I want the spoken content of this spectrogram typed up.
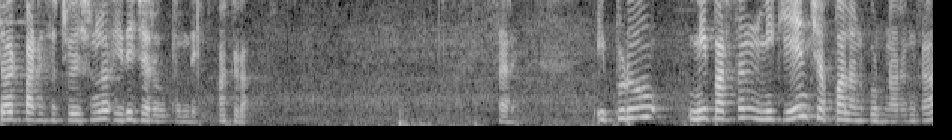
థర్డ్ పార్టీ సిచ్యువేషన్లో ఇది జరుగుతుంది అక్కడ. సరే. ఇప్పుడు మీ పర్సన్ మీకు ఏం చెప్పాలనుకుంటున్నారు ఇంకా?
